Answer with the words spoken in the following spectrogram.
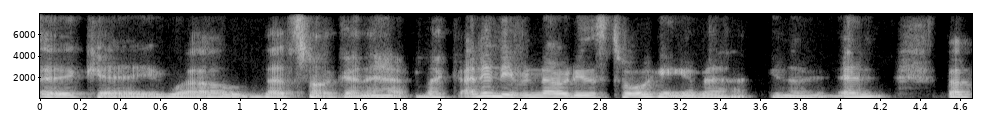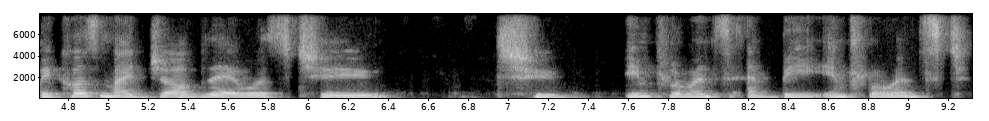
"Okay, well, that's not going to happen." Like I didn't even know what he was talking about, you know. And but because my job there was to to influence and be influenced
